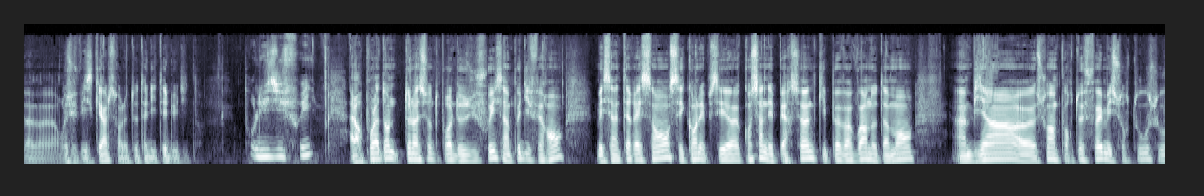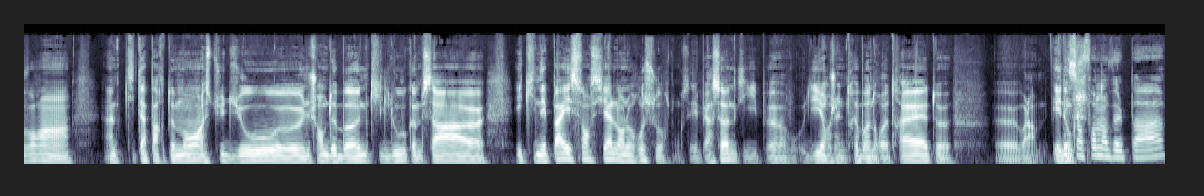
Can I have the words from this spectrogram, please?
un reçu fiscal sur la totalité du titre pour l'usufruit? Alors pour la donation de l'usufruit, c'est un peu différent, mais c'est intéressant. C'est quand les, ça concerne des personnes qui peuvent avoir notamment un bien, euh, soit un portefeuille, mais surtout souvent un, petit appartement, un studio, euh, une chambre de bonne qui loue comme ça euh, et qui n'est pas essentiel dans leurs ressources. Donc c'est des personnes qui peuvent dire j'ai une très bonne retraite voilà. Et donc, les enfants n'en veulent pas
